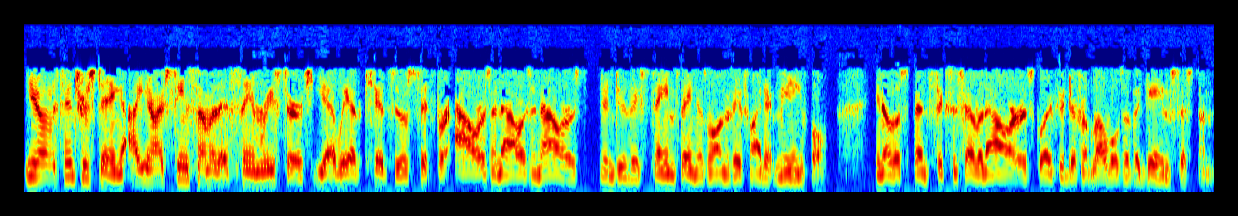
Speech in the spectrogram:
You know, it's interesting. I, you know, I've seen some of that same research. Yeah, we have kids who sit for hours and hours and hours and do the same thing as long as they find it meaningful you know, they'll spend six and seven hours going through different levels of a game system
